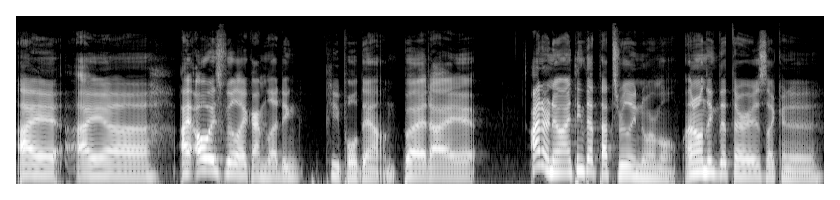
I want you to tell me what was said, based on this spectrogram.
I I uh, I always feel like I'm letting people down, but I I don't know. I think that that's really normal. I don't think that there is like a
